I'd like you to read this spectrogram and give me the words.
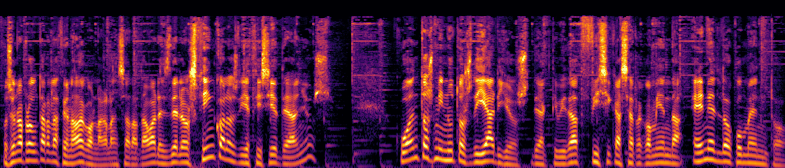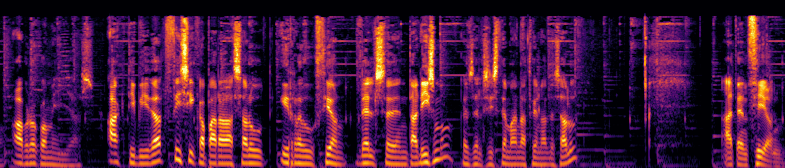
Pues una pregunta relacionada con la gran Sara Tavares. De los 5 a los 17 años, ¿cuántos minutos diarios de actividad física se recomienda en el documento, abro comillas, actividad física para la salud y reducción del sedentarismo, que es del Sistema Nacional de Salud? Atención,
